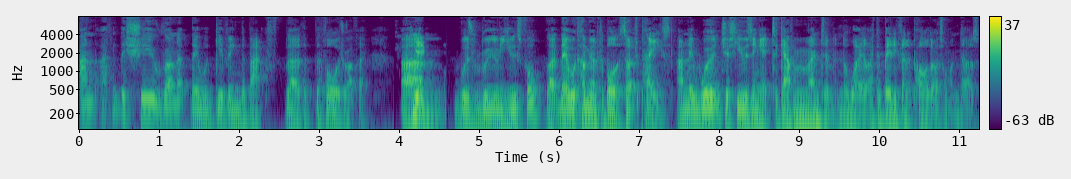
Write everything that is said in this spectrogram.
And I think the sheer run up they were giving the back, uh, the, the forwards rather, um, was really useful. Like they were coming onto the ball at such pace, and they weren't just using it to gather momentum in the way like a Billy Vunipola or someone does.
